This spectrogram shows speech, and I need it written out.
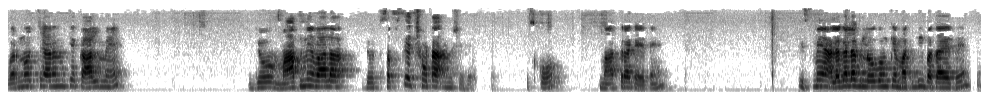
वर्णोच्चारण के काल में जो मापने वाला जो सबसे छोटा अंश है उसको मात्रा कहते हैं। इसमें अलग अलग लोगों के मत भी बताए थे।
